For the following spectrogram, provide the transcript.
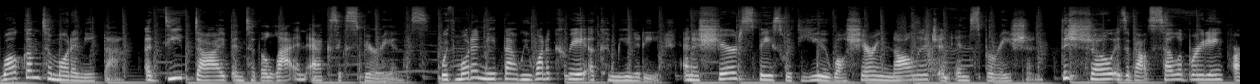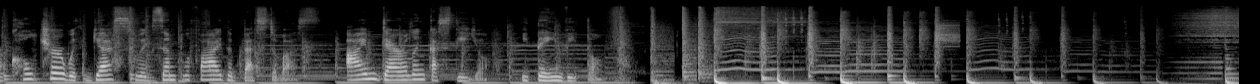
Welcome to Morenita, a deep dive into the Latinx experience. With Morenita, we want to create a community and a shared space with you while sharing knowledge and inspiration. This show is about celebrating our culture with guests who exemplify the best of us. I'm Darilyn Castillo, y te invito.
